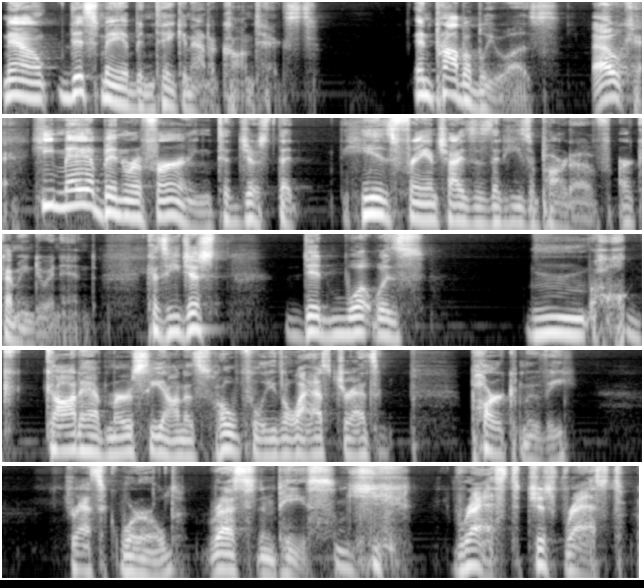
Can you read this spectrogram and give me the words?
Now, this may have been taken out of context and probably was. Okay, He may have been referring to just that his franchises that he's a part of are coming to an end because he just did what was, mm, oh, God have mercy on us, hopefully, the last Jurassic Park movie, Jurassic World. rest in peace. rest, just rest.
